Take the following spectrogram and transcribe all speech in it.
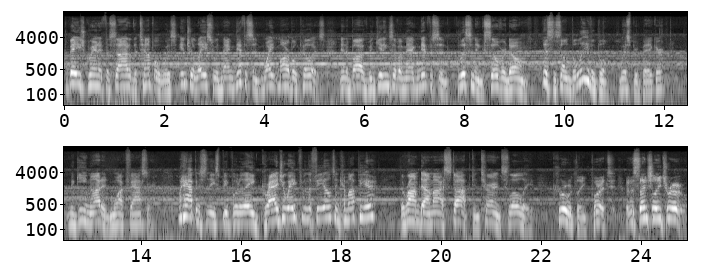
The beige granite facade of the temple was interlaced with magnificent white marble pillars, and above, the beginnings of a magnificent, glistening silver dome. This is unbelievable, whispered Baker. McGee nodded and walked faster. What happens to these people? Do they graduate from the fields and come up here? The Ram Ramdamar stopped and turned slowly. Crudely put, but essentially true.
